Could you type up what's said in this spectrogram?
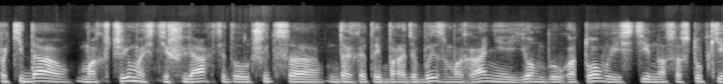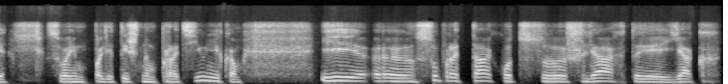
пакідаў магчымасці шляхце далучыцца да гэтай барацьбы змагання ён быў гатовы ісці на саступкі сваім палітычным праціўнікам і э, супраць так от шляхты як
